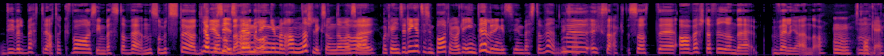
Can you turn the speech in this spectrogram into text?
det är väl bättre att ha kvar sin bästa vän som ett stöd Ja genom precis, det här vem då. ringer man annars liksom? När man, Ja. så här, man kan inte ringa till sin partner, man kan inte heller ringa till sin bästa vän. Liksom. Nej exakt. Så att eh, ja, värsta fiende väljer jag ändå. Mm, Mm. Okej,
